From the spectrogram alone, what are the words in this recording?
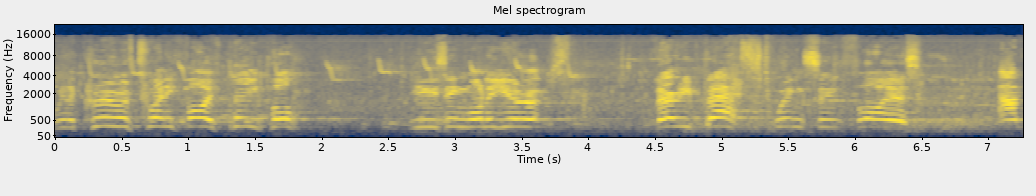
With a crew of 25 people, using one of Europe's very best wingsuit flyers and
